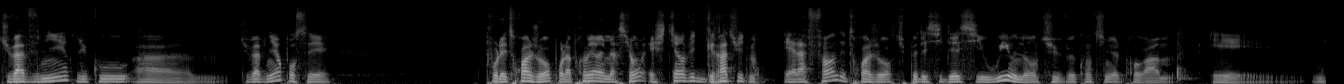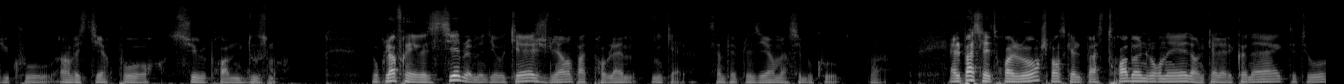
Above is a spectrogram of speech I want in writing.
tu vas venir du coup, euh, tu vas venir pour ces pour les trois jours, pour la première immersion, et je t'invite gratuitement. Et à la fin des trois jours, tu peux décider si oui ou non tu veux continuer le programme et du coup investir pour suivre le programme 12 mois. Donc l'offre est irrésistible, elle me dit ok, je viens, pas de problème, nickel. Ça me fait plaisir, merci beaucoup. Elle passe les trois jours. Je pense qu'elle passe trois bonnes journées dans lesquelles elle connecte et tout.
